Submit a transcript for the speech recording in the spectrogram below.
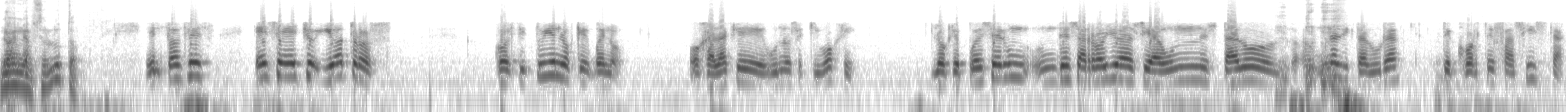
No, en absoluto. Entonces, ese hecho y otros constituyen lo que, bueno, ojalá que uno se equivoque, lo que puede ser un, desarrollo hacia un Estado, una dictadura de corte fascista.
